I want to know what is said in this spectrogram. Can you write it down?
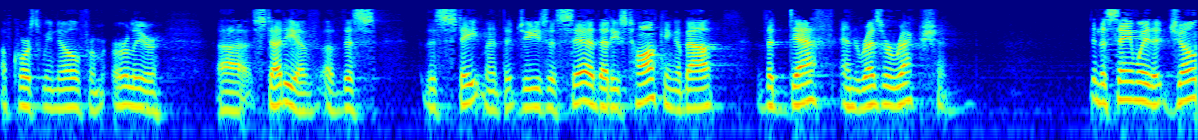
Of course, we know from earlier uh, study of, of this, this statement that Jesus said that he's talking about the death and resurrection. In the same way that Jonah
